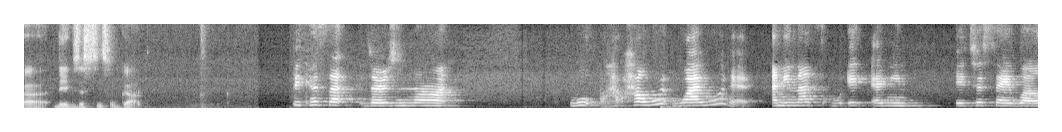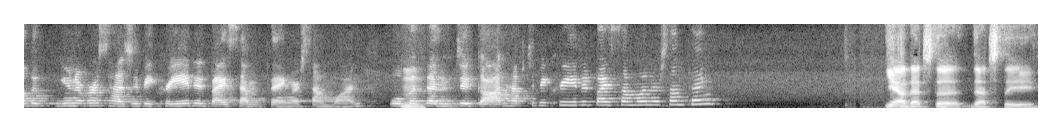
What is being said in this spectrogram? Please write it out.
uh, the existence of God? Because that there's not. Well, how would why would it? I mean, that's it. I mean, it's to say, well, the universe has to be created by something or someone. Well, Hmm. but then did God have to be created by someone or something? Yeah, that's the that's the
